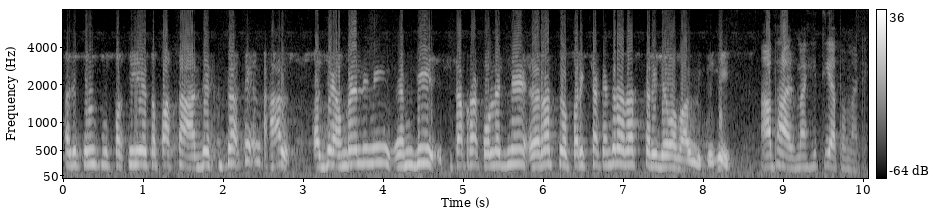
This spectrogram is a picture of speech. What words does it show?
આજે કુલપતિએ તપાસના આદેશ દીધા છે હાલ જે અમરેલીની એમડી સીતાપરા કોલેજને રદ પરીક્ષા કેન્દ્ર રદ કરી દેવામાં આવ્યું છે જી આભાર માહિતી આપવા માટે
